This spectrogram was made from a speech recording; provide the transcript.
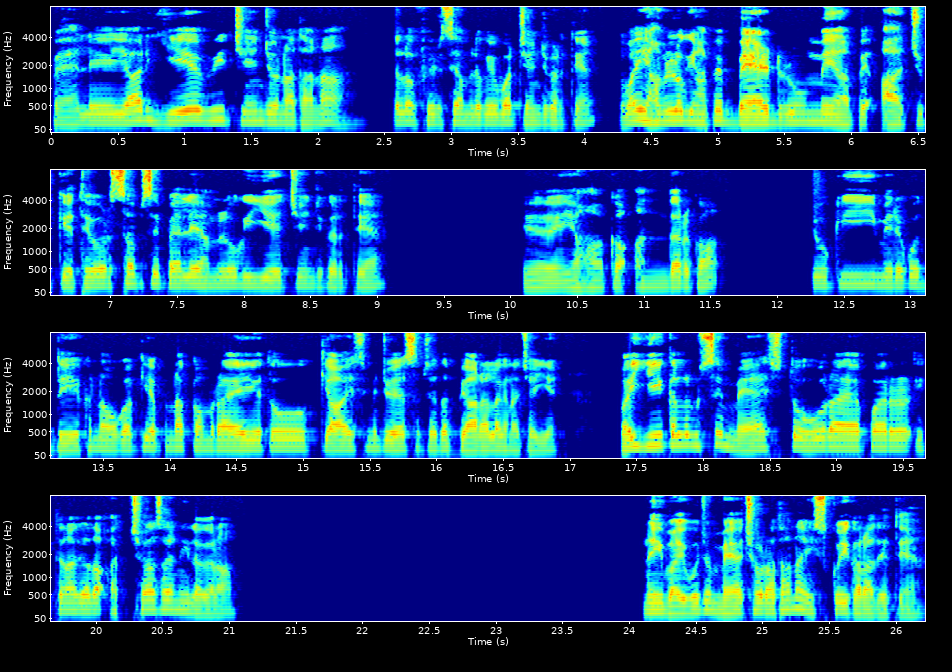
पहले यार ये भी चेंज होना था ना। चलो फिर से हम लोग एक बार चेंज करते हैं। तो भाई हम लोग यहाँ पे बेडरूम में यहाँ पे आ चुके थे और सबसे पहले हम लोग ये चेंज करते हैं। यहाँ का अंदर का, जो कि मेरे को देखना होगा कि अपना कमरा है ये तो क्या इसमें जो है सबसे ज़्यादा प्यारा लगना चाहिए। भाई ये कलर उससे मैच तो हो रहा है पर इतना ज़्यादा अच्छा सा नहीं लग रहा। नहीं भाई, वो जो मैच हो रहा था ना, इसको ही करा देते हैं।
